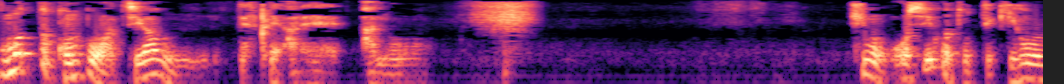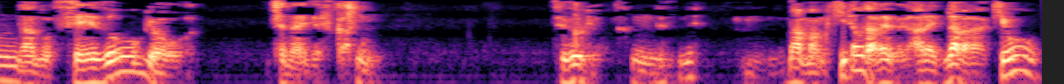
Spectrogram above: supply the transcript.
うん。もっと根本は違うんですって、あれ。あの、基本、お仕事って基本、あの、製造業じゃないですか。うん。製造業なんですね。うんまあまあ、聞いたことあるけど、あれ、だから基本、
